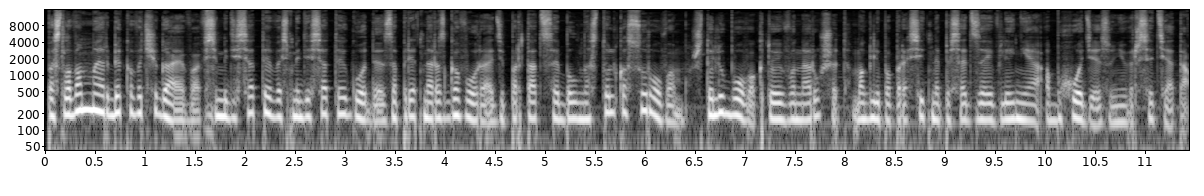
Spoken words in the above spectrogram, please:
По словам Майербекова Чигаева, в 70-е 80-е годы запрет на разговоры о депортации был настолько суровым, что любого, кто его нарушит, могли попросить написать заявление об уходе из университета.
